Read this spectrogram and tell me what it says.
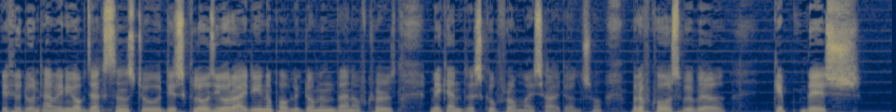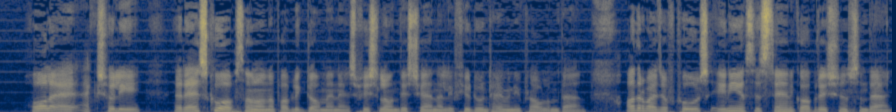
if you don't have any objections to disclose your ID in a public domain, then of course we can rescue from my side also. But of course we will keep this whole uh, rescue option on a public domain, especially on this channel if you don't have any problem then. Otherwise, of course, any assistance, cooperations and that,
